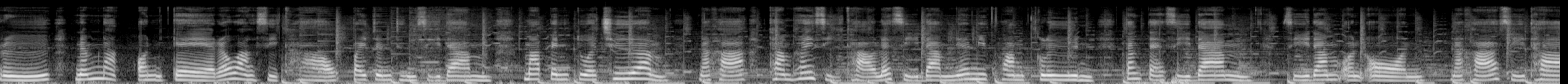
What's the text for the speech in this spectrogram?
หรือน้ำหนักอ่อนแก่ระหว่างสีขาวไปจนถึงสีดำมาเป็นตัวเชื่อมนะคะทำให้สีขาวและสีดำเนี่ยมีความกลืน ตั้งแต่สีดำสีดำอ่อนๆนะคะ สีเทา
